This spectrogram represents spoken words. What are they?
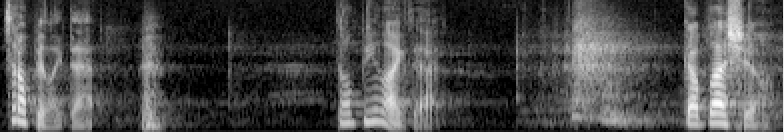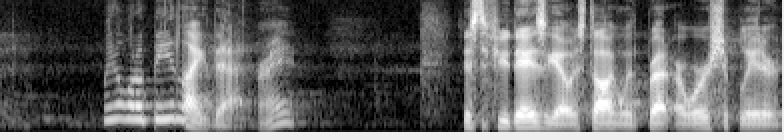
So don't be like that. Don't be like that. God bless you. We don't want to be like that, right? Just a few days ago, I was talking with Brett, our worship leader,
